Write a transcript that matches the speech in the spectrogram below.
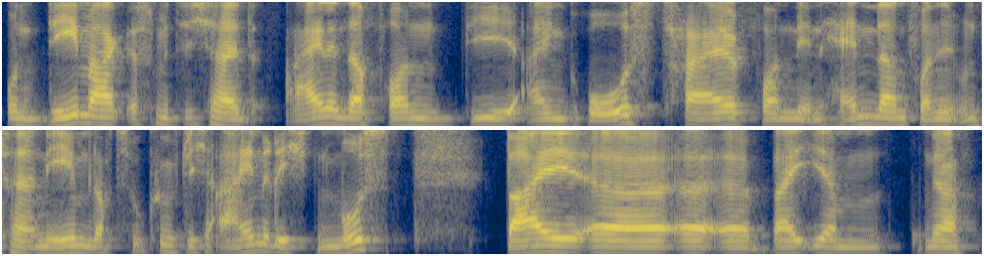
und D-Mark ist mit Sicherheit eine davon, die ein Großteil von den Händlern, von den Unternehmen noch zukünftig einrichten muss bei, äh, äh, äh bei ihrem ja,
